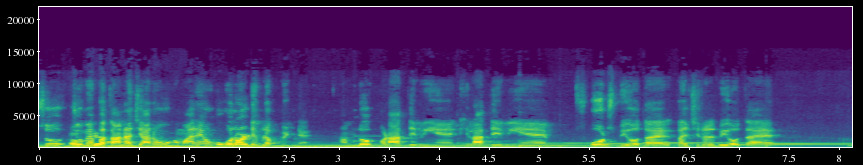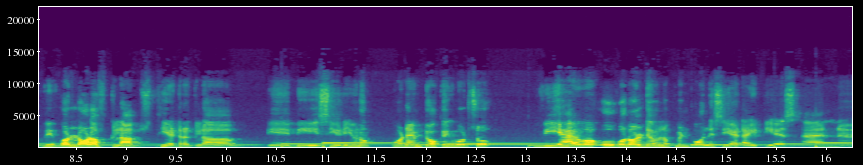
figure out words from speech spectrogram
सो so, okay. जो मैं बताना चाह रहा हूँ हमारे यहाँ ओवरऑल डेवलपमेंट है हम लोग पढ़ाते भी हैं खिलाते भी हैं स्पोर्ट्स भी होता है कल्चरल भी होता है we got lot of clubs theatre club A B C D you know what I am talking about so we have a overall development policy at ITS and uh,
